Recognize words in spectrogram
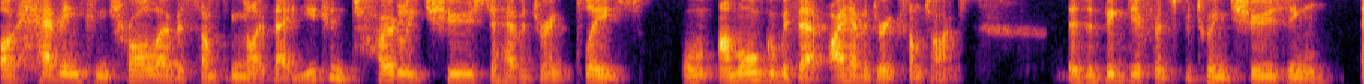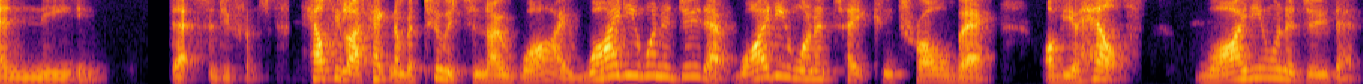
of having control over something like that. You can totally choose to have a drink. Please, I'm all good with that. I have a drink sometimes. There's a big difference between choosing and needing. That's the difference. Healthy life hack number two is to know why. Why do you want to do that? Why do you want to take control back of your health? Why do you want to do that?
